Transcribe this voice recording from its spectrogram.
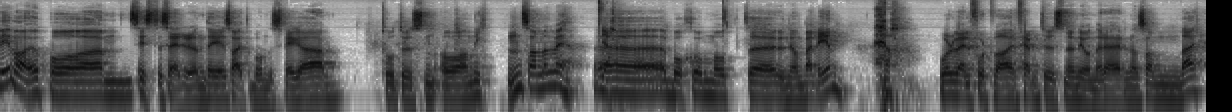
vi, var jo på um, siste serierunde i Sveite Bundesliga 2019 sammen, vi. Ja. Eh, Bochum mot uh, Union Berlin. Ja hvor det vel fort var 5000 unionere eller noe sånt der.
